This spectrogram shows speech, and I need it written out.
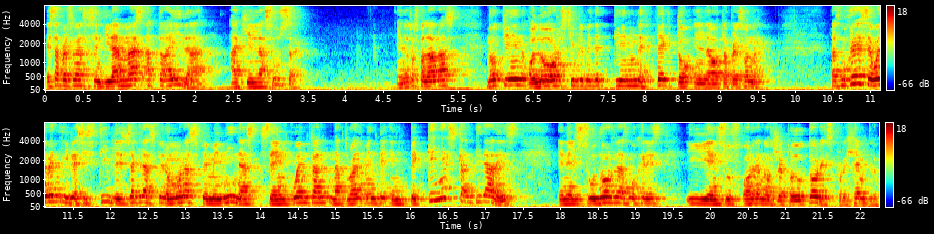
esa persona se sentirá más atraída a quien las usa. En otras palabras, no tienen olor, simplemente tienen un efecto en la otra persona. Las mujeres se vuelven irresistibles ya que las feromonas femeninas se encuentran naturalmente en pequeñas cantidades en el sudor de las mujeres y en sus órganos reproductores, por ejemplo.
